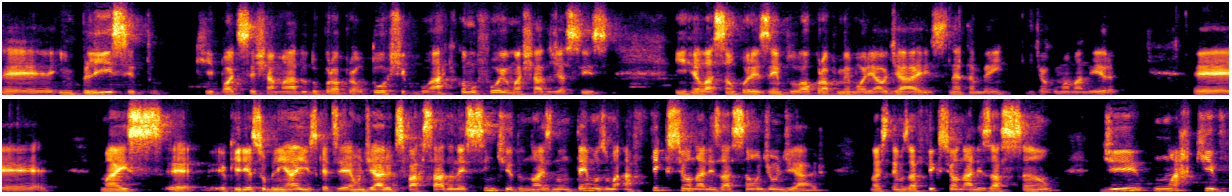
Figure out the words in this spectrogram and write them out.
é, implícito, que pode ser chamado do próprio autor, Chico Buarque, como foi o Machado de Assis em relação, por exemplo, ao próprio Memorial de Aires, né, também, de alguma maneira. É, mas é, eu queria sublinhar isso, quer dizer, é um diário disfarçado nesse sentido. Nós não temos uma, a ficcionalização de um diário, nós temos a ficcionalização de um arquivo.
